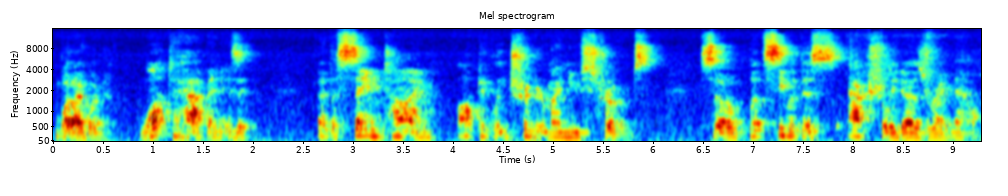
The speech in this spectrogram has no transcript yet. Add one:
what I would want to happen is it, at the same time, optically trigger my new strobes. So let's see what this actually does right now.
